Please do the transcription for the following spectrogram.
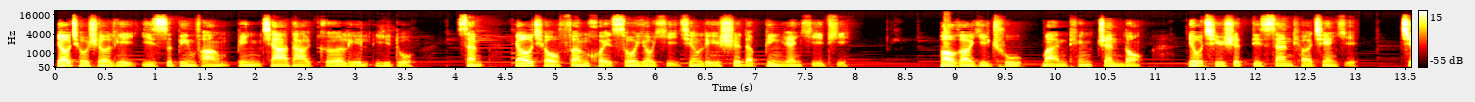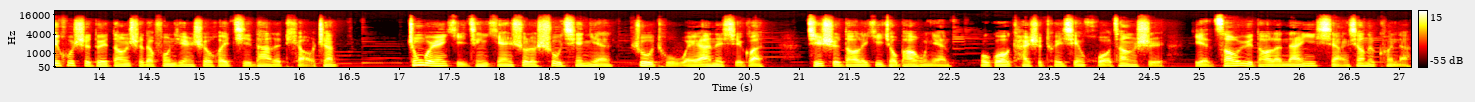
要求设立疑似病房并加大隔离力度；三、要求焚毁所有已经离世的病人遗体。报告一出，满庭震动。尤其是第三条建议，几乎是对当时的封建社会极大的挑战。中国人已经延续了数千年入土为安的习惯，即使到了1985年，我国开始推行火葬时，也遭遇到了难以想象的困难。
